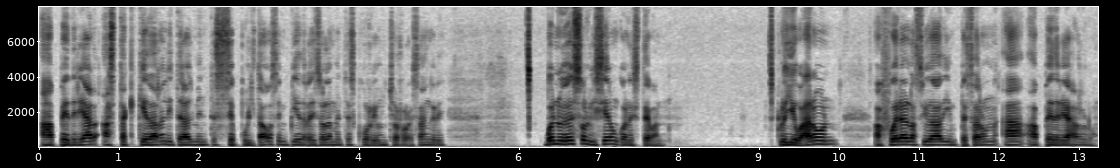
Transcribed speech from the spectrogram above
apedrear hasta que quedaran literalmente sepultados en piedra y solamente escurría un chorro de sangre. Bueno, eso lo hicieron con Esteban. Lo llevaron afuera de la ciudad y empezaron a apedrearlo.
